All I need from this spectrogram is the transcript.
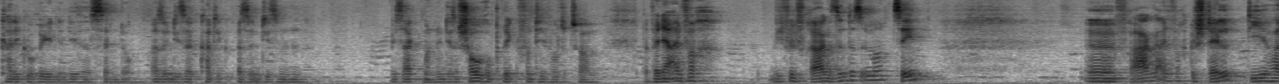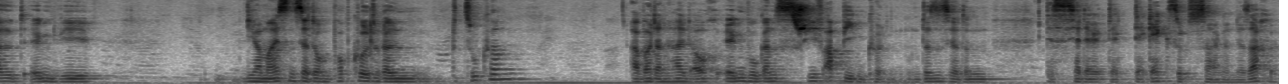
Kategorien in dieser Sendung. Also in dieser Kategor also in diesem, wie sagt man, in dieser Showrubrik von TV Total. Da werden ja einfach, wie viele Fragen sind das immer? Zehn? Äh, Fragen einfach gestellt, die halt irgendwie, die ja meistens ja doch einen popkulturellen Bezug haben, aber dann halt auch irgendwo ganz schief abbiegen können. Und das ist ja dann, das ist ja der, der, der Gag sozusagen an der Sache.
